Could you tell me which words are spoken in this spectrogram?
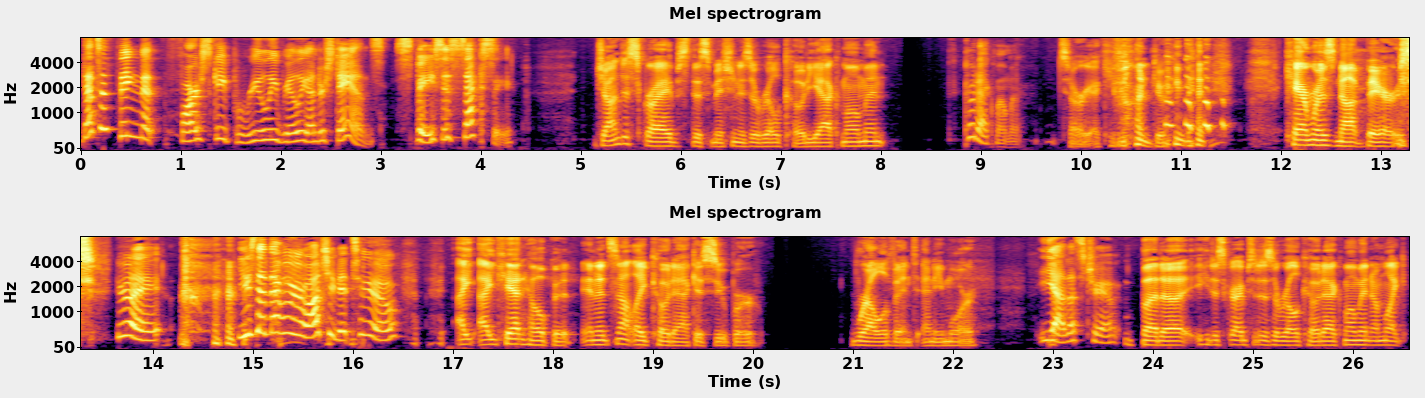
that's a thing that Farscape really, really understands. Space is sexy. John describes this mission as a real Kodiak moment. Kodak moment. Sorry, I keep on doing that. Cameras, not bears. Right. you said that when we were watching it too. I, I can't help it. And it's not like Kodak is super relevant anymore. Yeah, that's true. But uh, he describes it as a real Kodak moment. And I'm like,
